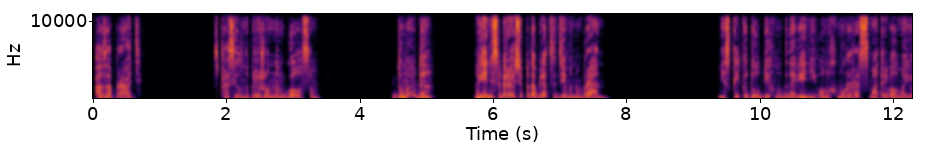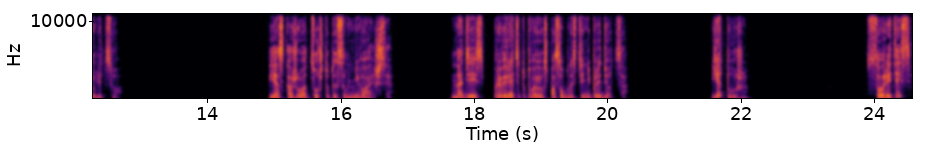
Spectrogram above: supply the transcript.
А забрать? спросил напряженным голосом. Думаю, да. Но я не собираюсь уподобляться демонам, Брайан. Несколько долгих мгновений он хмуро рассматривал мое лицо. Я скажу отцу, что ты сомневаешься. Надеюсь, проверять эту твою способность не придется. Я тоже. Ссоритесь?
